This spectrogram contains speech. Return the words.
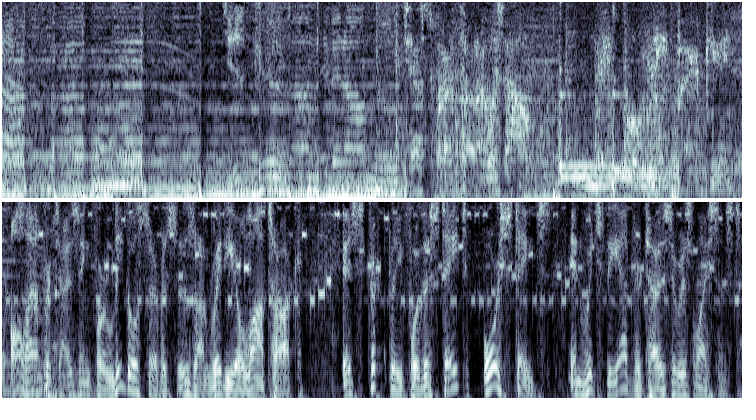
rock bottom. Just cause I'm living on the. Just when I thought I was out, they pulled me back in. All advertising for legal services on Radio Law Talk is strictly for the state or states in which the advertiser is licensed.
